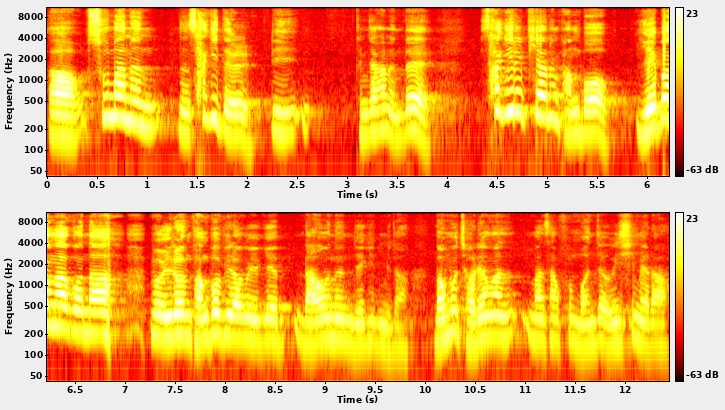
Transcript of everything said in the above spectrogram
어, 수많은 사기들이 등장하는데 사기를 피하는 방법 예방하거나 뭐 이런 방법이라고 이게 나오는 얘기입니다. 너무 저렴한 상품 먼저 의심해라.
